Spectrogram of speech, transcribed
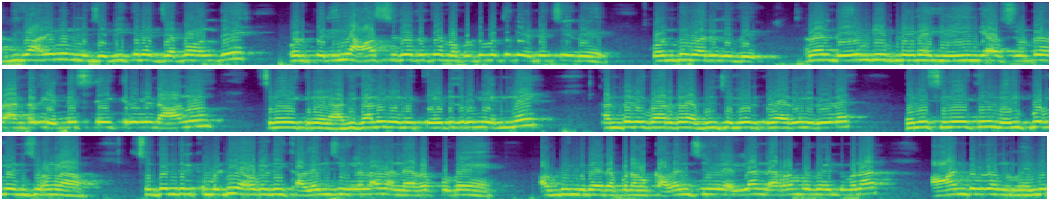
அதிகாலையில நம்ம ஜெபிக்கிற ஜெபம் வந்து ஒரு பெரிய ஆசீர்வாதத்தை நம்ம குடும்பத்துக்கு என்ன செய்யுது? கொண்டு வருகிறது. அதனால தேவனுடைய பிள்ளைகளை நீங்க சொல்ற ஆண்டர் என்னை சிநேகிக்கிறவர்கள் நானும் சிநேகிக்கிறேன். அதிகாலையில் என்னை தேடுகிறவர்கள் என்னை கண்டடைவார்கள் அப்படின்னு சொல்லி இருக்கிறாரு இதுல என்னை சிநேகிக்கிற மெய்ப்பொருள் என்ன சொல்லுவாங்களா சுதந்திரிக்கும்படி அவர்களுடைய களஞ்சியங்களெல்லாம் நான் நிரப்புவேன். அப்படிங்கிறாரு. அப்ப நம்ம களஞ்சியங்கள் எல்லாம் நிரம்ப வேண்டுமானால் ஆண்டவர் நம்ம என்ன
